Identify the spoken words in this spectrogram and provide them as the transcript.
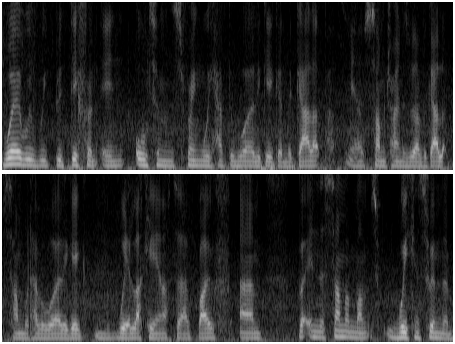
Where we would be different in autumn and spring, we have the whirligig and the gallop. You know, some trainers would have a gallop, some would have a whirligig. We're lucky enough to have both. Um, but in the summer months, we can swim them,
